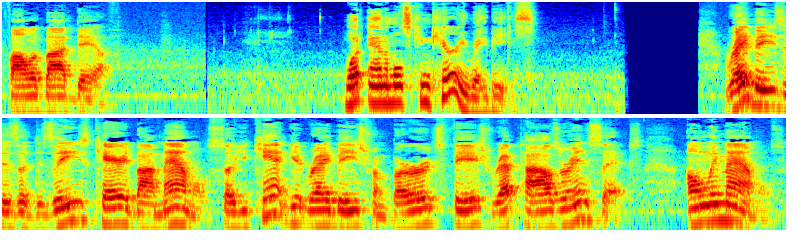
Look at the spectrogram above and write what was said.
followed by death. What animals can carry rabies? Rabies is a disease carried by mammals, so you can't get rabies from birds, fish, reptiles, or insects. Only mammals.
